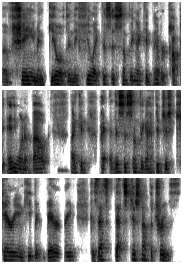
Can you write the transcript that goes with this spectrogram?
of shame and guilt. And they feel like this is something i could never talk to anyone about. I could I, this is something i have to just carry and keep it buried because that's that's just not the truth.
